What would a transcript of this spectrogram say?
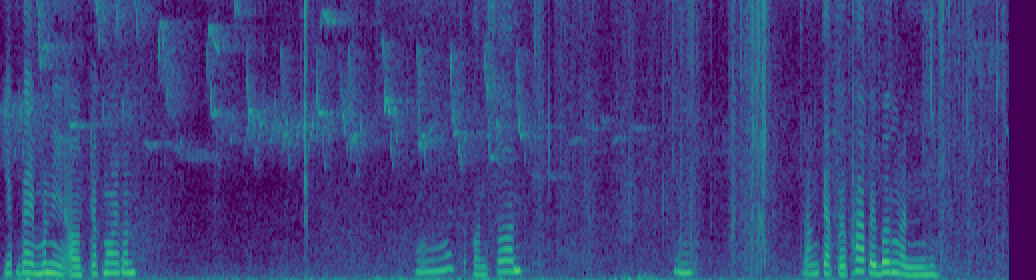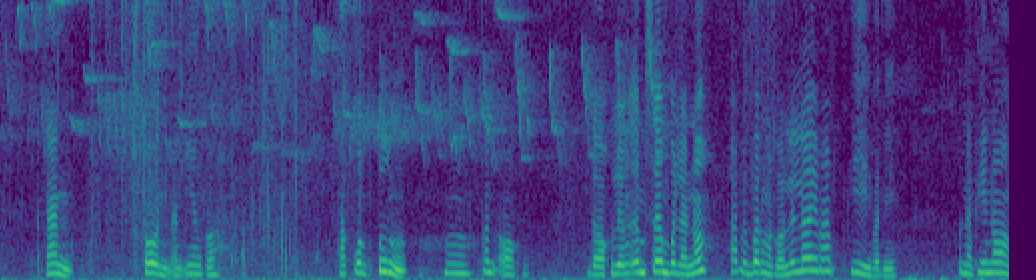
เก็บได้บ่นี่เอาจักน้อยก่อน จะอ่อนซ่อนหลังจากไปพาไปเบิ้งอัน นั่น ต้นอันเอียงก็ผักกวางตุ้งเพิ่นออก ดอกเหลืองเอิ่มเสริมเบิดแล้วเนาะพาไปเบิ้งแล้วก็เรื่อยๆมาพี่บัดนี้พุ่นน่ะพี่น้อง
